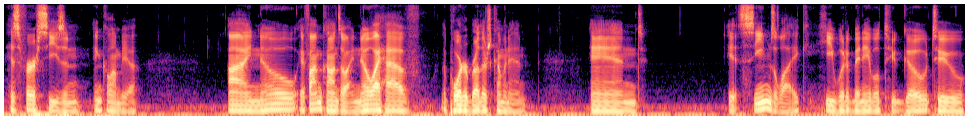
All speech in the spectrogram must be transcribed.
his first season in Columbia, I know if I'm Cuonzo, I know I have the Porter brothers coming in, and it seems like he would have been able to go to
